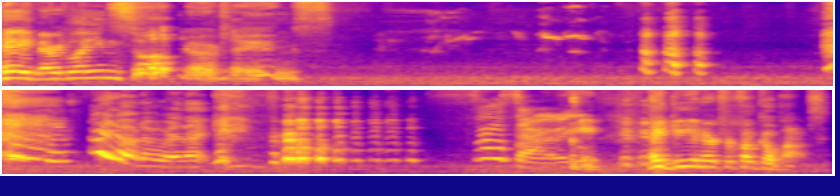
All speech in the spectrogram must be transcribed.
Hey, nerdlings! Sup, nerdlings? I don't know where that came from. so sorry. Hey, do you nerd for Funko Pops?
